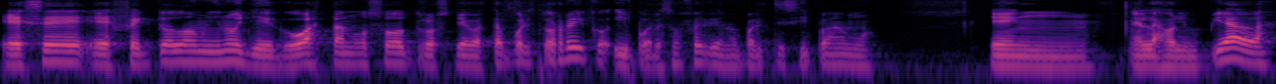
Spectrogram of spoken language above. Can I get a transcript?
ese efecto dominó llegó hasta nosotros, llegó hasta Puerto Rico y por eso fue que no participamos en, las Olimpiadas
